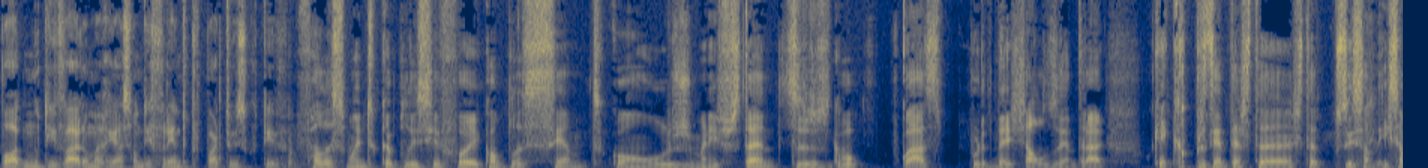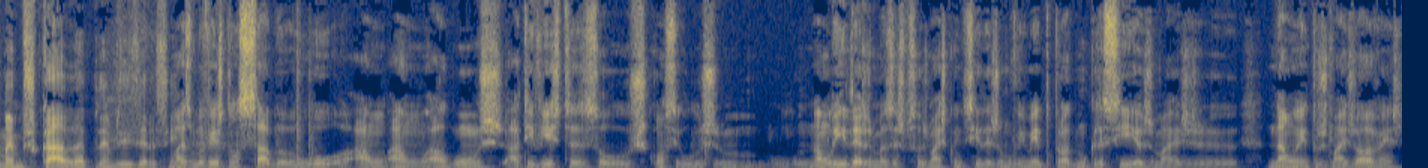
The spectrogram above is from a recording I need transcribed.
pode motivar uma reação diferente por parte do Executivo. Fala-se muito que a polícia foi complacente com os manifestantes, acabou quase por deixá-los entrar. O que é que representa esta, esta posição? Isso é uma emboscada, podemos dizer assim? Mais uma vez, não se sabe. O, há, um, há um, alguns ativistas, ou os, os, não líderes, mas as pessoas mais conhecidas do movimento pró-democracia, mais, eh, não entre os mais jovens,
